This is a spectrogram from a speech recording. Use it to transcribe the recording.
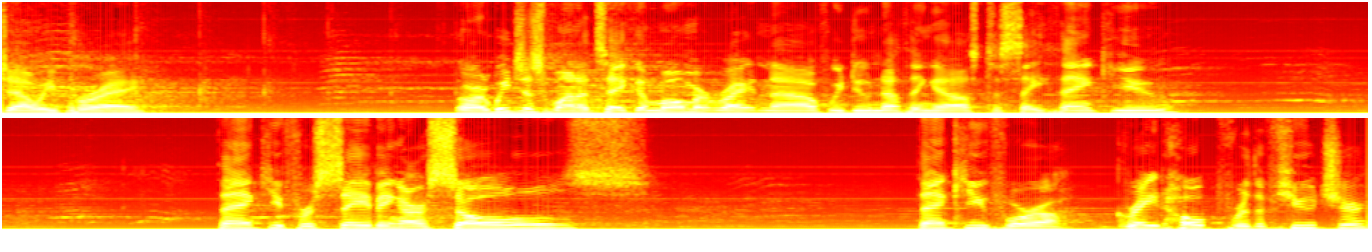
Shall we pray? Lord, we just want to take a moment right now, if we do nothing else, to say thank you. Thank you for saving our souls. Thank you for a great hope for the future.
